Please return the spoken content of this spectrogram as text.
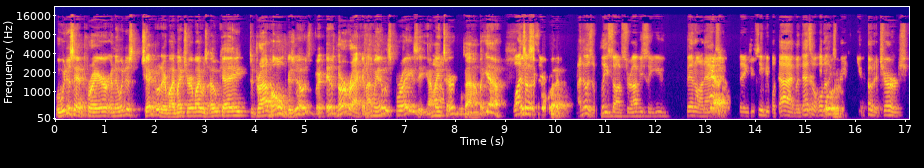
well, we just had prayer, and then we just checked with everybody, make sure everybody was okay to drive home because you know it was, it was nerve wracking. I mean, it was crazy. I wow. mean, terrible time. But yeah, well, I, know as a, I know as a police officer, obviously you've been on accident yeah. Things, you've seen people die, but that's a whole other experience. You go to church.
